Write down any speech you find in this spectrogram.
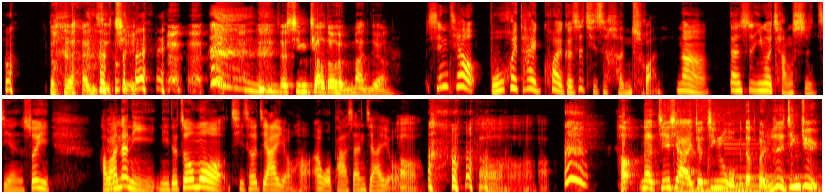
都在蓝子区，这心跳都很慢，这样心跳不会太快，可是其实很喘。那但是因为长时间，所以好吧，那你你的周末骑车加油哈，啊，我爬山加油。好，好好好好好。好，那接下来就进入我们的本日金句。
